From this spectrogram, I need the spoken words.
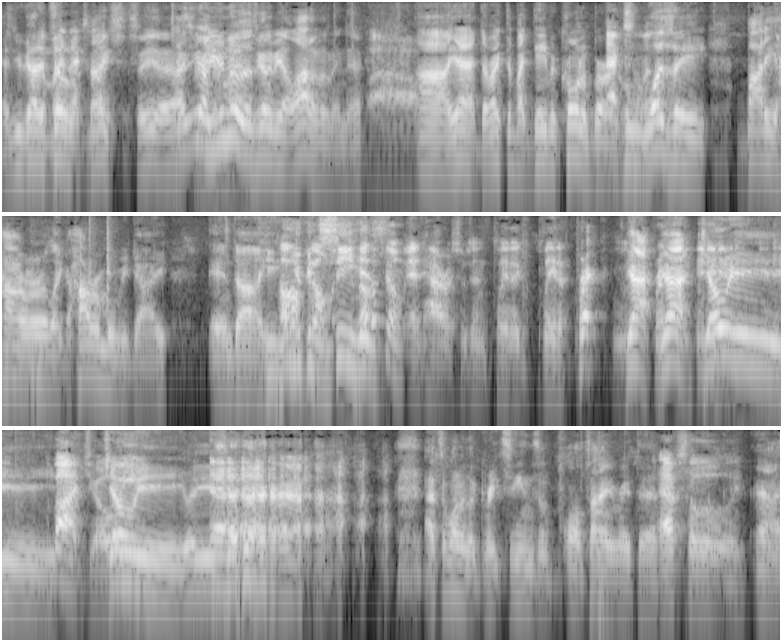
and you got it too. one. Nice. See, uh, I, you, know, you knew there's going to be a lot of them in there. Wow. Uh, yeah, directed by David Cronenberg, Excellent who was a body horror, like a horror movie guy, and uh, he Another you could film, see another his film Ed Harris was in played a played a prick. Was a yeah prick. yeah Joey Come on, Joey. Joey. What do you say? That's one of the great scenes of all time, right there. Absolutely. Yeah,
